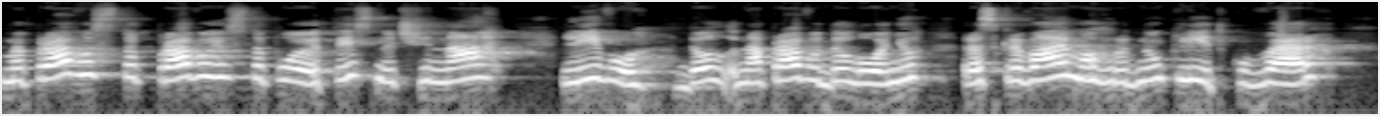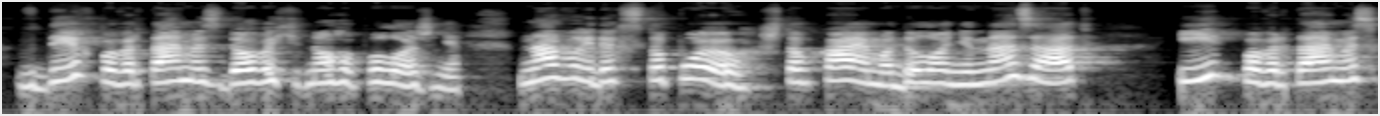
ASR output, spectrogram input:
Ми праву стоп, правою стопою, тиснучи на ліву на праву долоню, розкриваємо грудну клітку вверх, вдих, повертаємось до вихідного положення. На видих стопою штовхаємо долоні назад і повертаємось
